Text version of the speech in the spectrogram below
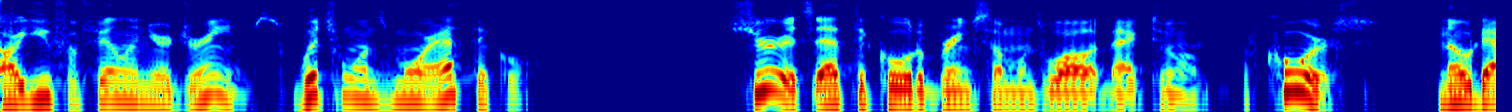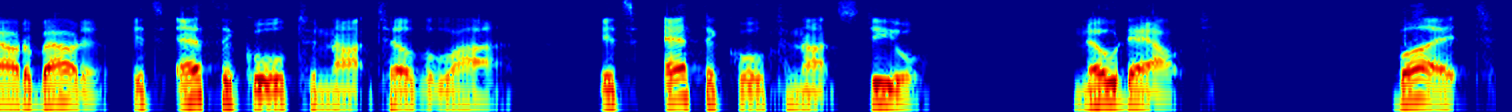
are you fulfilling your dreams? Which one's more ethical? Sure, it's ethical to bring someone's wallet back to them. Of course, no doubt about it. It's ethical to not tell the lie. It's ethical to not steal. No doubt. But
